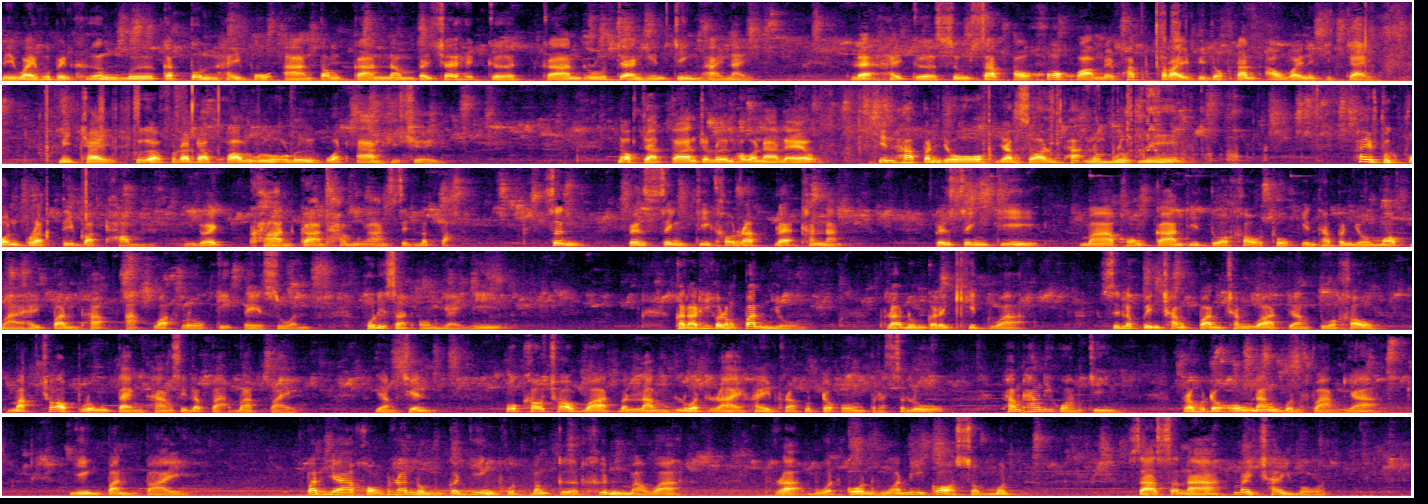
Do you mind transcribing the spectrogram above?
มีไว้เพื่อเป็นเครื่องมือกระตุ้นให้ผู้อ่านต้องการนำไปใช้ให้เกิดการรู้แจ้งเห็นจริงภายใน และให้เกิดซึมซับเอาข้อความในพระไตรปิฎกนั้นเอาไว้ในจิตใจ มิใช่เพื่อประดับความรู้หรืออวดอ้างเฉยนอกจากการเจริญภาวนาแล้ว อินทปัญโยยังสอนพระหนุ่มรูปนี้ ให้ฝึกฝนปฏิบัติธรรม โดยขานการทำงานศิลปะ ซึ่งเป็นสิ่งที่เขารักและถนัดเป็นสิ่งที่ มาของการที่ตัวเขาถูกอินทปัญโยมอบหมายให้ปั้นพระอวโรกิเตศวรโพธิสัตว์องค์ใหญ่นี้ ขณะที่กำลังปั้นอยู่ พระหนุ่มก็ได้คิดว่า ศิลปินช่างปั้นช่างวาดอย่างตัวเขามักชอบปรุงแต่งทางศิลปะมากไป อย่างเช่น พวกเขาชอบวาดบัลลังลวดลายให้พระพุทธองค์ตรัสรู้ ทั้งๆทที่ความจริง พระพุทธองค์นั่งบนฟางหญ้า ยิ่งปั้นไป ปัญญาของพระหนุ่มก็ยิ่งผุดบังเกิดขึ้นมาว่า พระบวชโกนหัวนี่ก็สมมติ ศาสนาไม่ใช่โบสถ์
